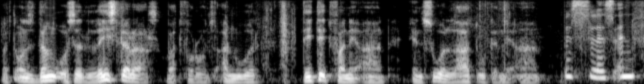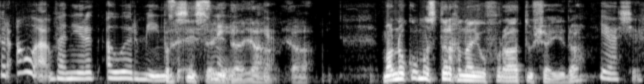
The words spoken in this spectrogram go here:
wat ons ding ons het luisteraars wat vir ons aanhoor die tyd van die aan en so laat ook in die aan. Beslis en veral wanneer dit ouer mense Presies is, nee. Shahida, ja, ja, ja. Maar nou kom ons terug na jou vraag toe Shahida. Ja, Sheikh.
